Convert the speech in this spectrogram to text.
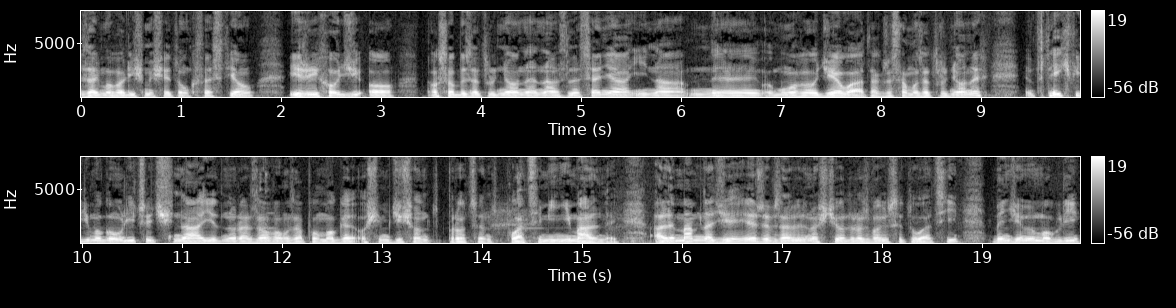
zajmowaliśmy się tą kwestią. Jeżeli chodzi o osoby zatrudnione na zlecenia i na y, umowy o dzieła, a także samozatrudnionych, w tej chwili mogą liczyć na jednorazową zapomogę 80% płacy minimalnej. Ale mam nadzieję, że w zależności od rozwoju sytuacji będziemy mogli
